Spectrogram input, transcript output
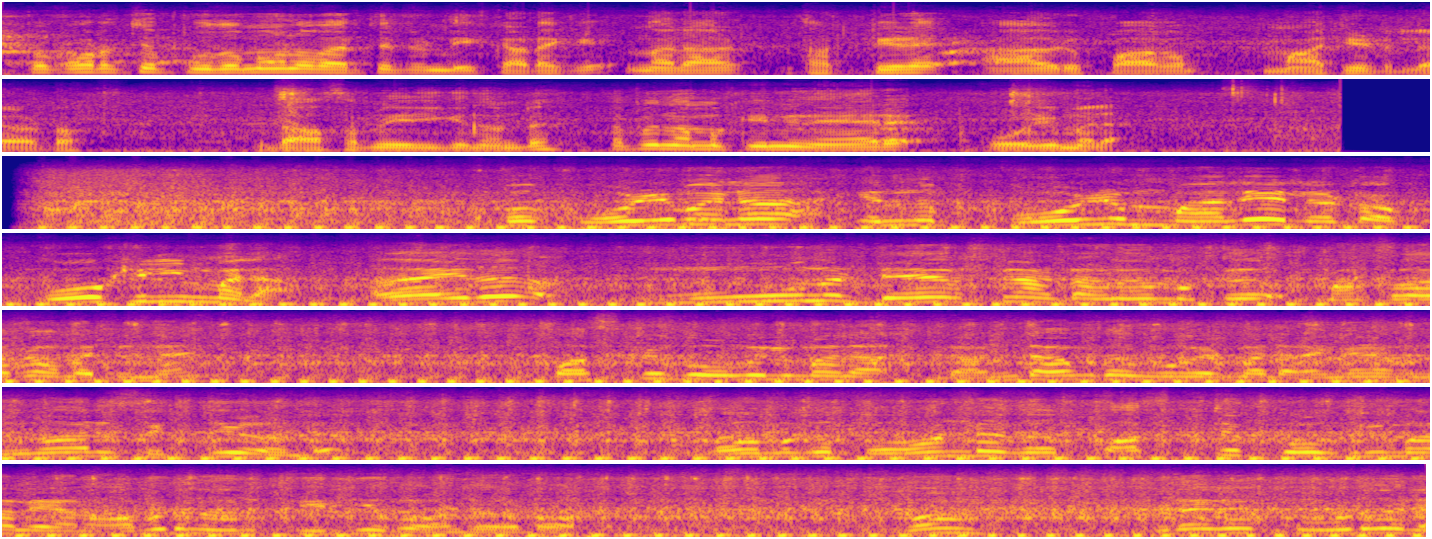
ഇപ്പോൾ കുറച്ച് പുതുമകൾ വരുത്തിയിട്ടുണ്ട് ഈ കടയ്ക്ക്. എന്നാൽ തട്ടിയുടെ ആ ഒരു ഭാഗം മാറ്റിയിട്ടില്ല കേട്ടോ. ഇത് ആശ്രമിച്ചിരിക്കുന്നുണ്ട് അപ്പോൾ നമുക്കിനി നേരെ കോഴിമല. അപ്പോൾ കോഴിമല എന്ന് കോഴി മലയല്ല കേട്ടോ കോഹിൽ മല അതായത് മൂന്ന് ഡയറക്ഷനായിട്ടാണ് നമുക്ക് മനസ്സിലാക്കാൻ പറ്റുന്നത്. ഫസ്റ്റ് കോവിൽമല രണ്ടാമത്തെ കോവിൽമല അങ്ങനെ മൂന്നാൽ സിറ്റികളുണ്ട്. അപ്പോൾ നമുക്ക് പോകേണ്ടത് ഫസ്റ്റ് കോവിൽമലയാണ് അവിടെ നിന്നാണ് തിരിഞ്ഞ് പോകേണ്ടത് കേട്ടോ. അപ്പം ഇവിടെയൊക്കെ കൂടുതൽ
